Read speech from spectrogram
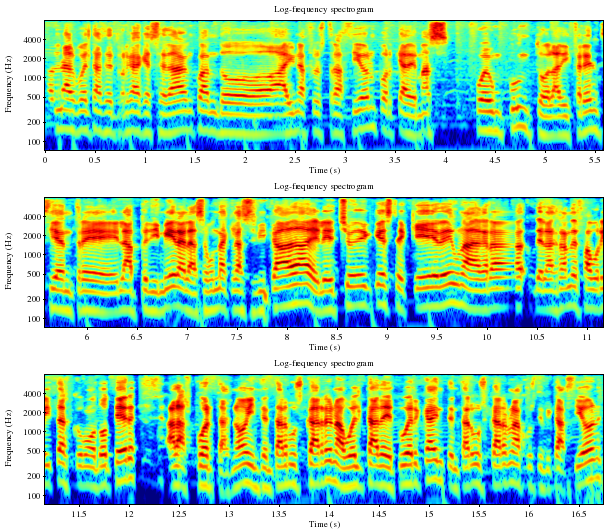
Son las vueltas de tuerca que se dan cuando hay una frustración, porque además fue un punto la diferencia entre la primera y la segunda clasificada, el hecho de que se quede una de las grandes favoritas como Dotter a las puertas, ¿no? Intentar buscarle una vuelta de tuerca, intentar buscar una justificación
